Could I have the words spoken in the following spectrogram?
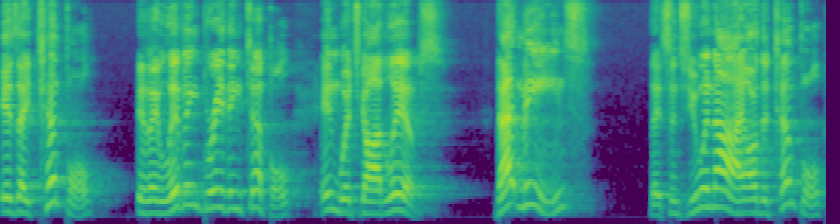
is a temple, is a living, breathing temple in which God lives. That means that since you and I are the temple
